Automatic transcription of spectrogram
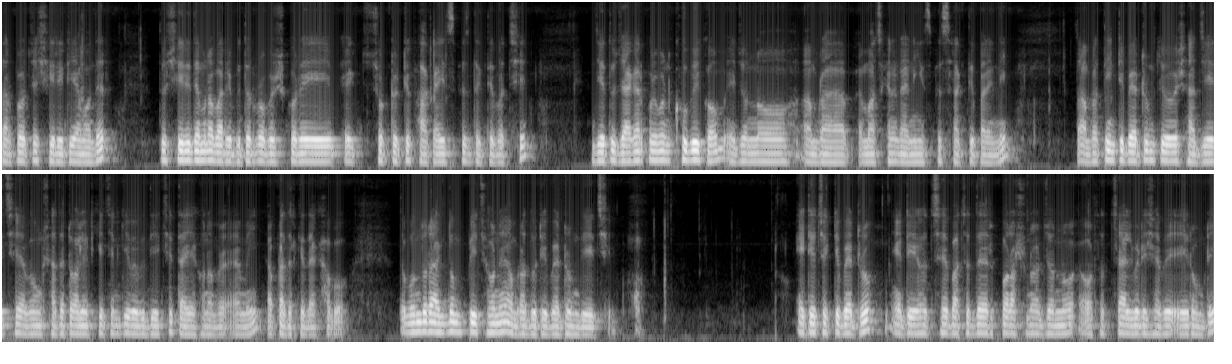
তারপর হচ্ছে সিঁড়িটি আমাদের। তো সিঁড়িতে আমরা বাড়ির ভিতর প্রবেশ করে এক ছোট্ট একটি ফাঁকা স্পেস দেখতে পাচ্ছি। যেহেতু জায়গার পরিমাণ খুবই কম, এজন্য আমরা মাঝখানে ডাইনিং স্পেস রাখতে পারিনি। তো আমরা তিনটি বেডরুম কীভাবে সাজিয়েছি এবং সাথে টয়লেট কিচেন কীভাবে দিয়েছি, তাই এখন আমরা, আমি আপনাদেরকে দেখাবো। তো বন্ধুরা, একদম পিছনে আমরা দুটি বেডরুম দিয়েছি। এটি হচ্ছে একটি বেডরুম, এটি হচ্ছে বাচ্চাদের পড়াশোনার জন্য, অর্থাৎ চাইল্ড বেড হিসাবে এই রুমটি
